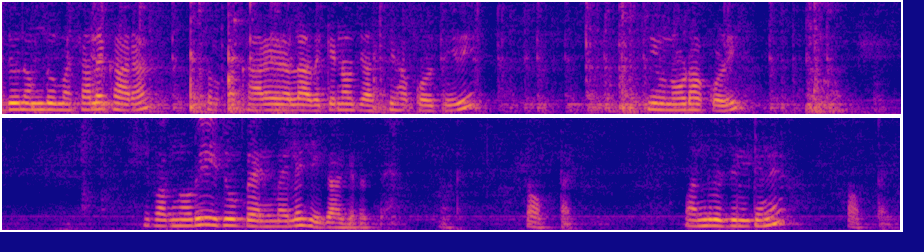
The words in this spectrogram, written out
ಇದು ನಮ್ಮದು ಮಸಾಲೆ ಖಾರ. ಸ್ವಲ್ಪ ಖಾರ ಇರಲ್ಲ, ಅದಕ್ಕೆ ನಾವು ಜಾಸ್ತಿ ಹಾಕ್ಕೊಳ್ತೀವಿ ನೀವು ನೋಡಿ ಹಾಕ್ಕೊಳ್ಳಿ ಇವಾಗ ನೋಡಿ ಇದು ಬೆಂದ ಮೇಲೆ ಹೀಗಾಗಿರುತ್ತೆ. ನೋಡಿ ಸಾಫ್ಟಾಗಿ ಒಂದು ವಿಜಿಲ್ಗೆ ಸಾಫ್ಟಾಗಿ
